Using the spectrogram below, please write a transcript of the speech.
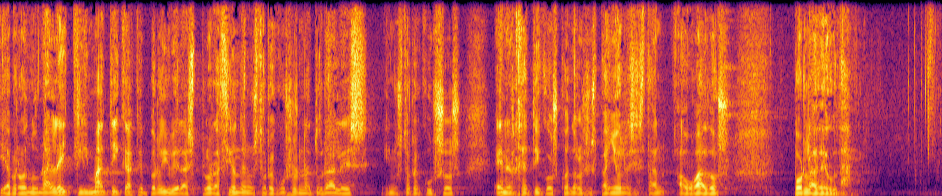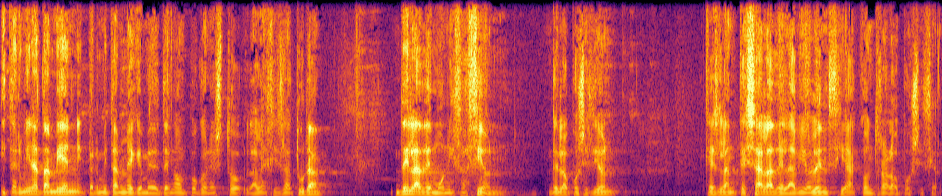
y aprobando una ley climática que prohíbe la exploración de nuestros recursos naturales y nuestros recursos energéticos cuando los españoles están ahogados por la deuda. Y termina también, y permítanme que me detenga un poco en esto, la legislatura de la demonización de la oposición, que es la antesala de la violencia contra la oposición.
